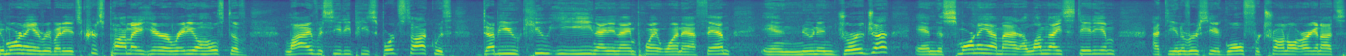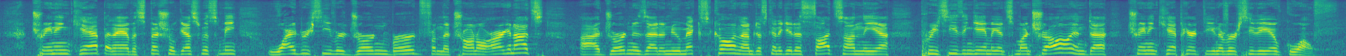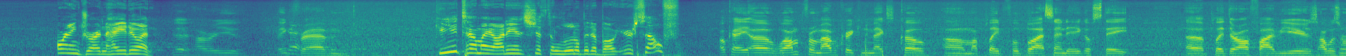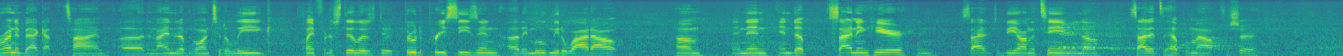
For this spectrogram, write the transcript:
Good morning, everybody. It's Chris Pomay here, a radio host of Live with CDP Sports Talk with WQEE 99.1 FM in Newnan, Georgia. And this morning I'm at Alumni Stadium at the University of Guelph for Toronto Argonauts training camp. And I have a special guest with me, wide receiver Jordan Byrd from the Toronto Argonauts. Uh, Jordan is out of New Mexico, and I'm just going to get his thoughts on the uh, preseason game against Montreal and uh, training camp here at the University of Guelph. Morning, Jordan. How you doing? Good. How are you? Thanks for having me. Can you tell my audience just a little bit about yourself? Okay, uh, well, I'm from Albuquerque, New Mexico. Um, I played football at San Diego State. Uh, played there all five years. I was a running back at the time. Uh, then I ended up going to the league, playing for the Steelers through the preseason. Uh, they moved me to wideout, um, and then ended up signing here and decided to be on the team. You know, decided to help them out for sure.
